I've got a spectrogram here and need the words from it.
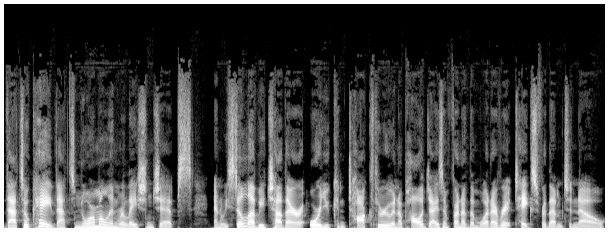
That's okay. That's normal in relationships and we still love each other." Or you can talk through and apologize in front of them whatever it takes for them to know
